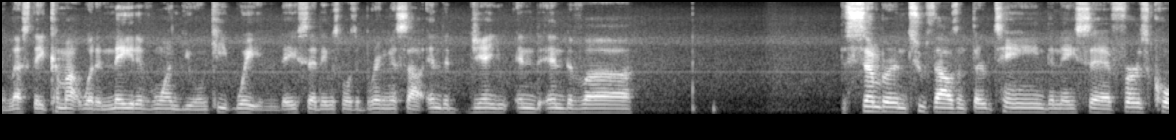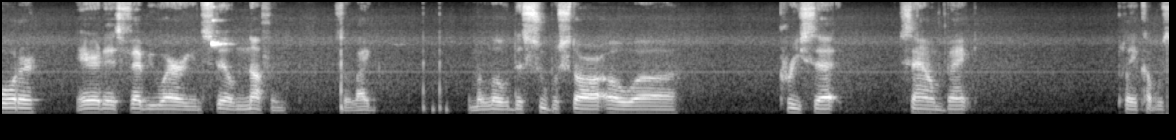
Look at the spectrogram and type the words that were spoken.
Unless they come out with a native one, you gonna keep waiting. They said they were supposed to bring this out in the Janu in the end of uh, December in 2013. Then they said first quarter. There it is, February, and still nothing. So like I'm gonna load this Superstar O uh, preset sound bank. Play a couple of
